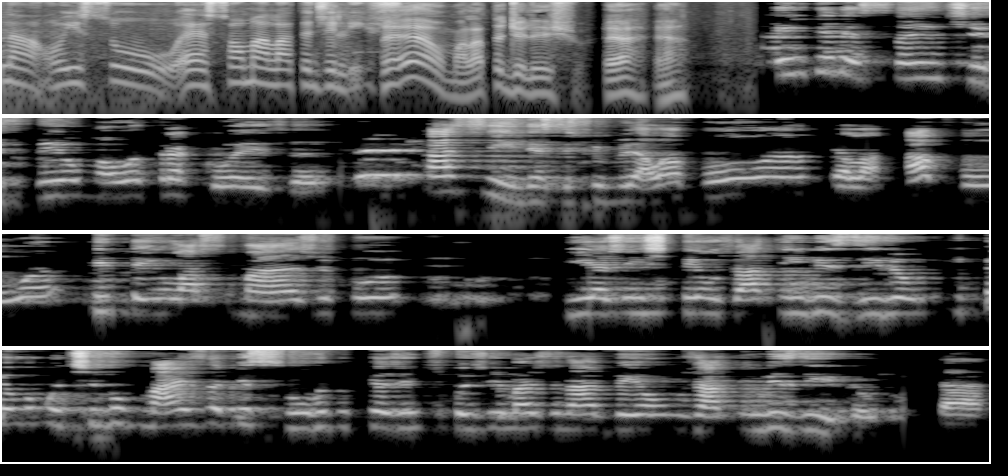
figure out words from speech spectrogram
Não, isso é só uma lata de lixo. É, uma lata de lixo. É, é. É interessante ver uma outra coisa. Assim, nesse filme ela voa, ela avoa e tem o um laço mágico e a gente tem um jato invisível e pelo motivo mais absurdo que a gente podia imaginar ver um jato invisível, tá?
